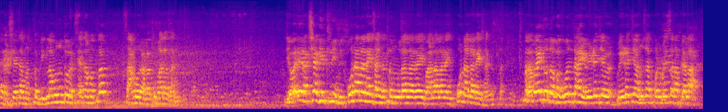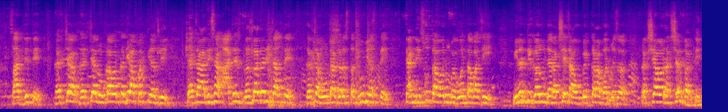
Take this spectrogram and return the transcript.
रक्षाचा मतलब निघला म्हणून तो रक्षाचा मतलब समोर आला तुम्हाला सांगतो. जेव्हा ते रक्षा घेतली मी कोणाला नाही सांगितलं मुलाला नाही बालाला नाही कोणाला नाही सांगितलं. मला माहीत होतं भगवंत आहे वेळेच्या वेळेच्या अनुसार परमेश्वर आपल्याला साथ देते. घरच्या घरच्या लोकांवर कधी आपत्ती असली त्याचा आदेश आदेश नसला तरी चालते. घरचा मोठा ग्रस्त जो असते. त्यांनी स्वतःवरून भगवंतापाशी विनंती करून त्या रक्षेचा उपयोग करा परमेश्वर रक्षावर रक्षण करते.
